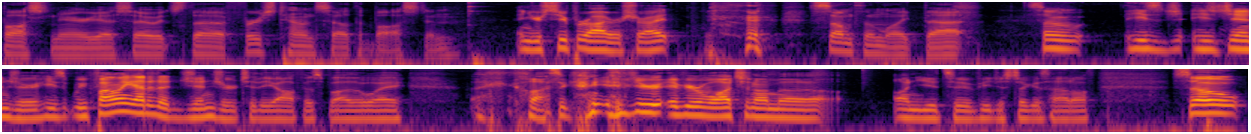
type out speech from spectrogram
Boston area, so it's the first town south of Boston. And you're super Irish, right? Something like that. So he's he's ginger. He's we finally added a ginger to the office, by the way. Classic. if you're if you're watching on the on YouTube, he just took his hat off. So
